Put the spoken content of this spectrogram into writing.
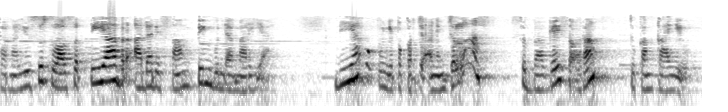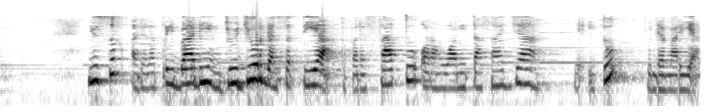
karena Yusuf selalu setia berada di samping Bunda Maria. Dia mempunyai pekerjaan yang jelas sebagai seorang tukang kayu. Yusuf adalah pribadi yang jujur dan setia kepada satu orang wanita saja, yaitu Bunda Maria.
